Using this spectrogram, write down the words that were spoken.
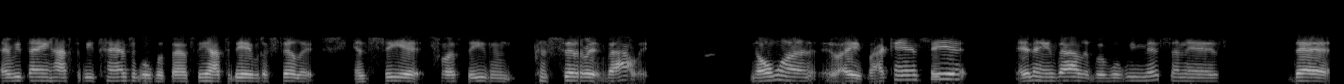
Everything has to be tangible with us. We have to be able to feel it and see it for us to even consider it valid. No one, like, if I can't see it, it ain't valid. But what we're missing is that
